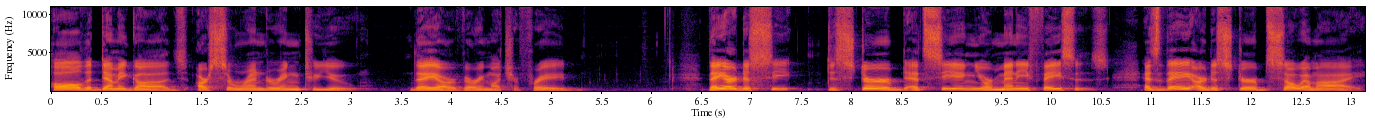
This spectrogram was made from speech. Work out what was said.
All the demigods are surrendering to you. They are very much afraid. They are dece- disturbed at seeing your many faces. As they are disturbed, so am I.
